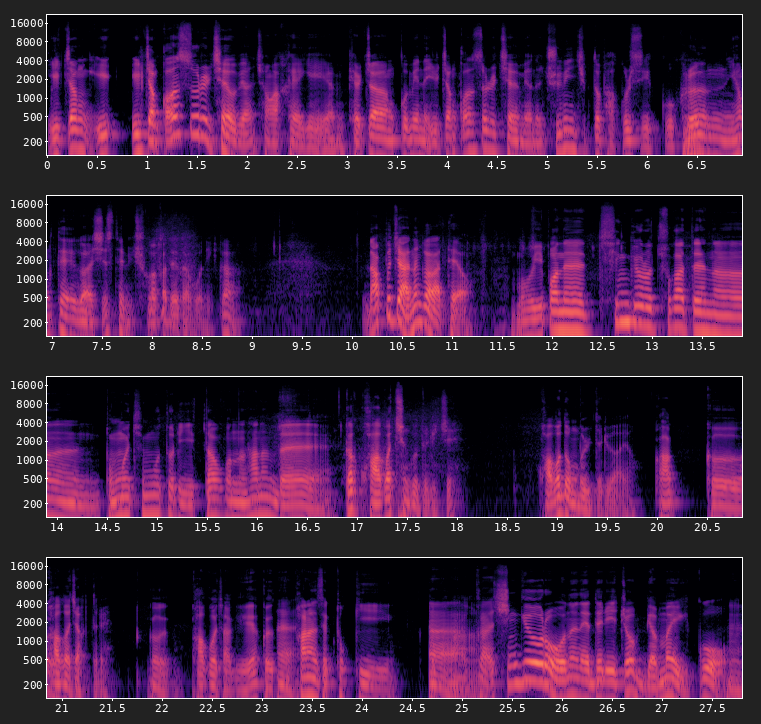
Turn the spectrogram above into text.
일정 일, 일정 건수를 채우면 정확하게 얘기하면 별장 꾸미는 일정 건수를 채우면은 주민 집도 바꿀 수 있고 그런 형태가 시스템이 추가가 되다 보니까 나쁘지 않은 것 같아요. 뭐 이번에 신규로 추가되는 동물 친구들이 있다고는 하는데 그러니까 과거 친구들이지. 과거 동물들이 와요. 그, 과거작들의. 그 과거작이에요. 그 네. 파란색 토끼. 아, 아. 그러니까 신규로 오는 애들이 좀 몇몇 있고 네.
